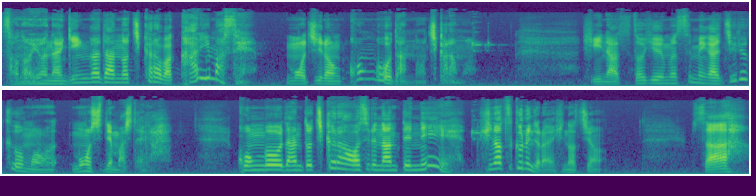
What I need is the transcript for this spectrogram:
そのような銀河団の力は借りません。もちろん金剛団の力も。ひなつという娘が呪力をも申し出ましたが金剛団と力を合わせるなんてねひなつ来るんじゃない？ひなつちゃん。さあ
